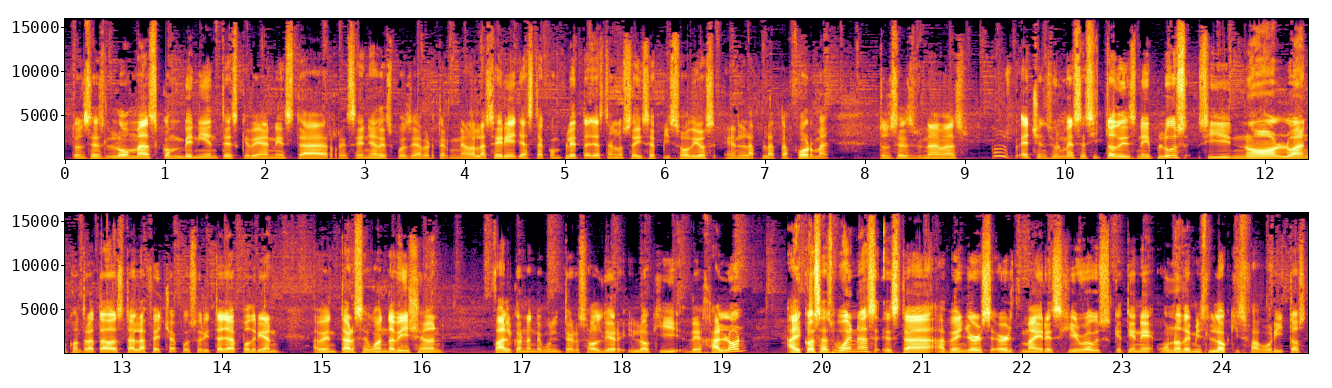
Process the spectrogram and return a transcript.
Entonces lo más conveniente es que vean esta reseña después de haber terminado la serie. Ya está completa, ya están los seis episodios en la plataforma. Entonces nada más, pues échense un mesecito de Disney Plus. Si no lo han contratado hasta la fecha, pues ahorita ya podrían aventarse WandaVision, Falcon and the Winter Soldier y Loki de jalón. Hay cosas buenas, está Avengers Earth Mightiest Heroes, que tiene uno de mis Lokis favoritos.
